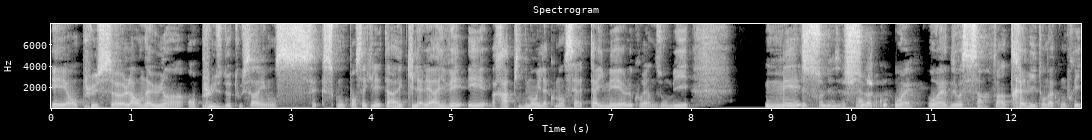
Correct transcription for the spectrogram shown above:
Et en plus, euh, là, on a eu un, en plus de tout ça, et on sait ce qu'on pensait qu'il était, qu'il allait arriver, et rapidement, il a commencé à timer euh, le Korean Zombie. Mais ce, premiers ce échanges, à quoi- ouais, ouais, ouais, c'est ça. Enfin, très vite, on a compris.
